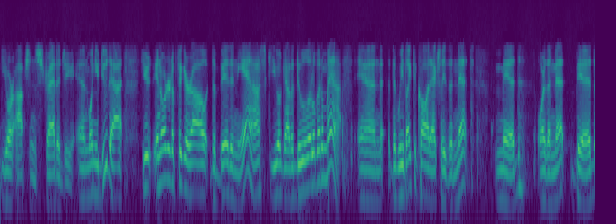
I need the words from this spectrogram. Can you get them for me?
your options strategy, and when you do that, you, in order to figure out the bid and the ask, you got to do a little bit of math, and the, we like to call it actually the net mid or the net bid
